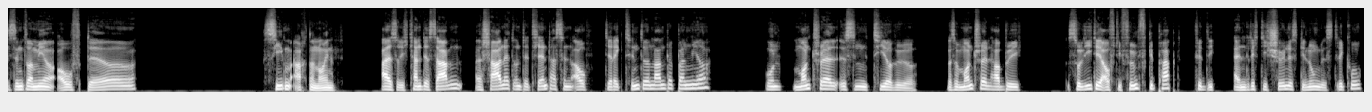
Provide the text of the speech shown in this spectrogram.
Die sind bei mir auf der 7, 8 und 9. Also, ich kann dir sagen, äh, Charlotte und Atlanta sind auch direkt hintereinander bei mir. Und Montreal ist ein Tier höher. Also, Montreal habe ich solide auf die 5 gepackt. Finde ich ein richtig schönes, gelungenes Trikot.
